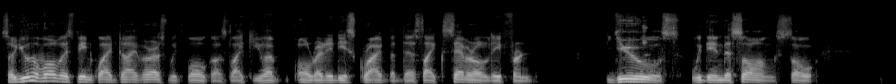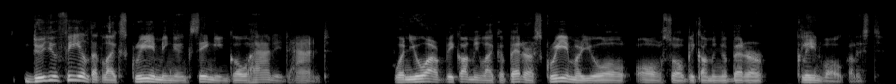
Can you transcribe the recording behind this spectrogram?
So you have always been quite diverse with vocals, like you have already described, but there's like several different use within the songs. So do you feel that like screaming and singing go hand in hand? When you are becoming like a better screamer, you are also becoming a better clean vocalist?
